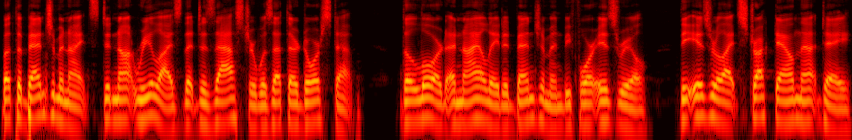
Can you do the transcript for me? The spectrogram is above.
But the Benjaminites did not realize that disaster was at their doorstep. The Lord annihilated Benjamin before Israel. The Israelites struck down that day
